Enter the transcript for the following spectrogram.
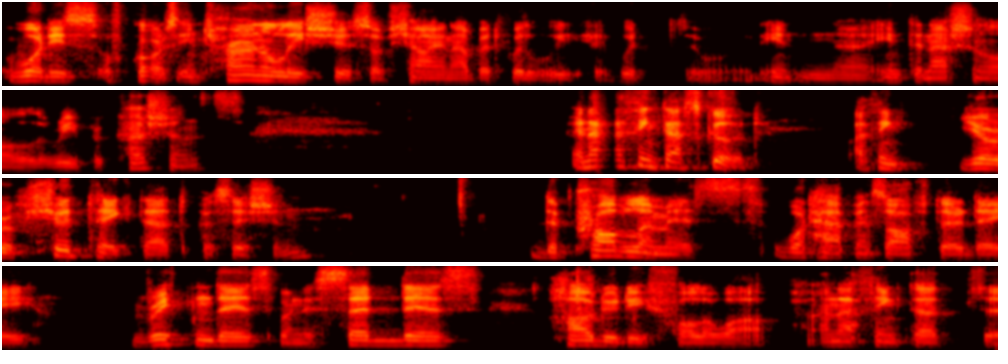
what is, of course, internal issues of China, but with, with in, uh, international repercussions. And I think that's good. I think Europe should take that position. The problem is what happens after they written this, when they said this, how do they follow up? And I think that uh,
